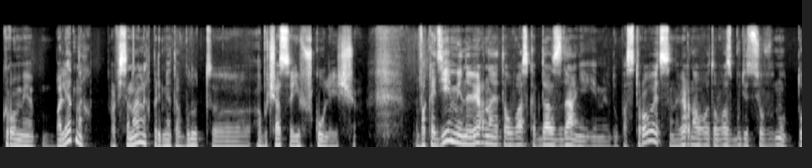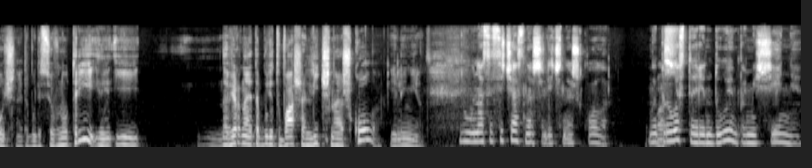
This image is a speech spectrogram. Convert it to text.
кроме балетных, профессиональных предметов, будут обучаться и в школе еще? В академии, наверное, это у вас, когда здание, я имею в виду, построится, наверное, вот у вас будет все, ну, точно, это будет все внутри, и, и наверное, это будет ваша личная школа или нет? Ну, у нас и сейчас наша личная школа. Мы вас... просто арендуем помещение.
